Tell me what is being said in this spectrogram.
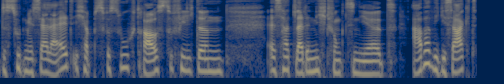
Das tut mir sehr leid. Ich habe es versucht rauszufiltern. Es hat leider nicht funktioniert. Aber wie gesagt,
